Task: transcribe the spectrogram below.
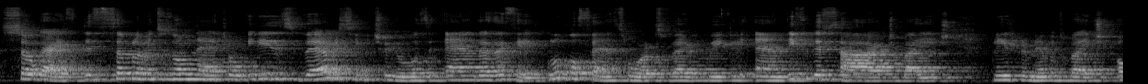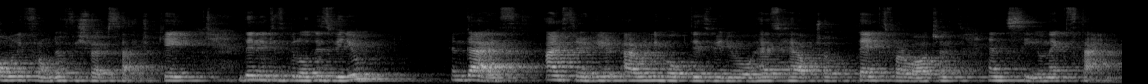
So guys, this supplement is all natural, it is very simple to use and as I said, GlucoFence works very quickly and if you decide to buy it, please remember to buy it only from the official website, okay? The link is below this video. And guys, I'm still here, I really hope this video has helped you. Thanks for watching and see you next time.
